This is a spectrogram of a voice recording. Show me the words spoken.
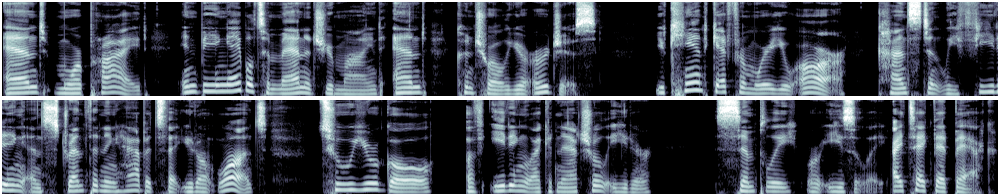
and more pride in being able to manage your mind and control your urges. You can't get from where you are, constantly feeding and strengthening habits that you don't want, to your goal of eating like a natural eater simply or easily. I take that back.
